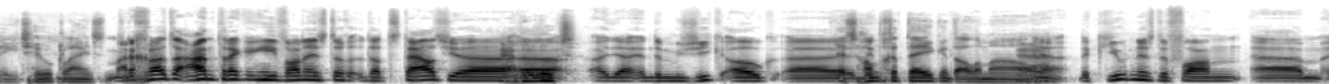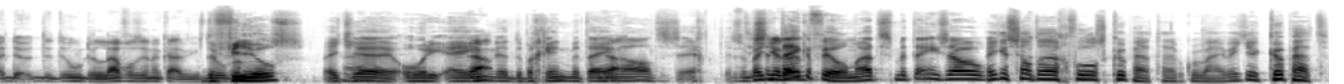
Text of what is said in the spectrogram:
iets heel kleins. Maar de grote aantrekking hiervan is de, dat stijltje, de eh, looks. eh, ja, en de muziek ook. eh, Ja, het is handgetekend allemaal. Ja. ja, de cuteness ervan, ehm, de, de, de- hoe de levels in elkaar... De feels, weet je, Ori 1, Ja. de begint meteen Ja. al. Het is echt het een is een, beetje de- tekenfilm, maar het is meteen zo. Weet je, hetzelfde gevoel als Cuphead heb ik erbij. Weet je, Cuphead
